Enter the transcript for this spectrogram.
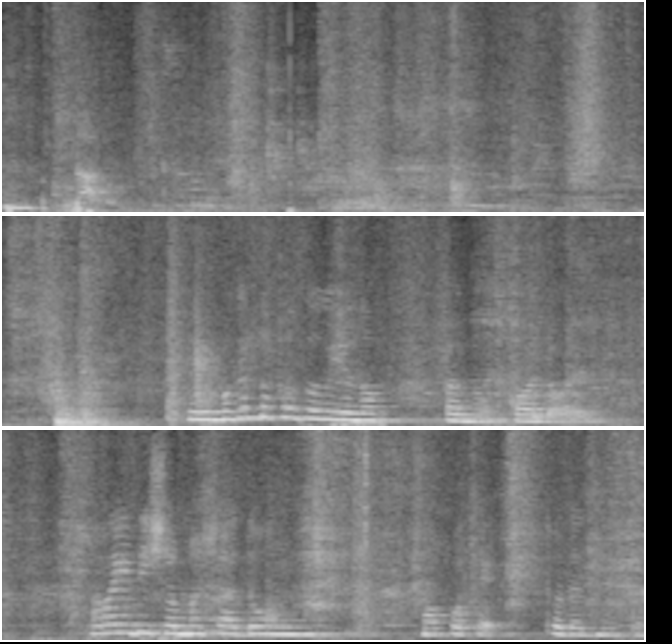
Hmm. Eh, maganda pa gawin ng ano, color. Para hindi siya masyadong maputi. Tulad nito.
